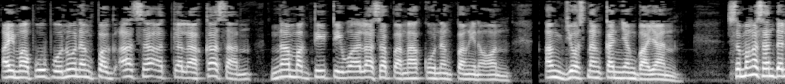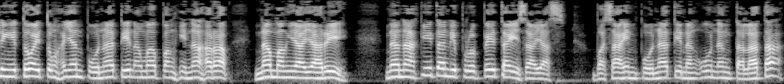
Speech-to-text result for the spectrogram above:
ay mapupuno ng pag-asa at kalakasan na magtitiwala sa pangako ng Panginoon, ang Diyos ng kanyang bayan. Sa mga sandaling ito ay tunghayan po natin ang mga panghinaharap na mangyayari na nakita ni Propeta Isayas. Basahin po natin ang unang talata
